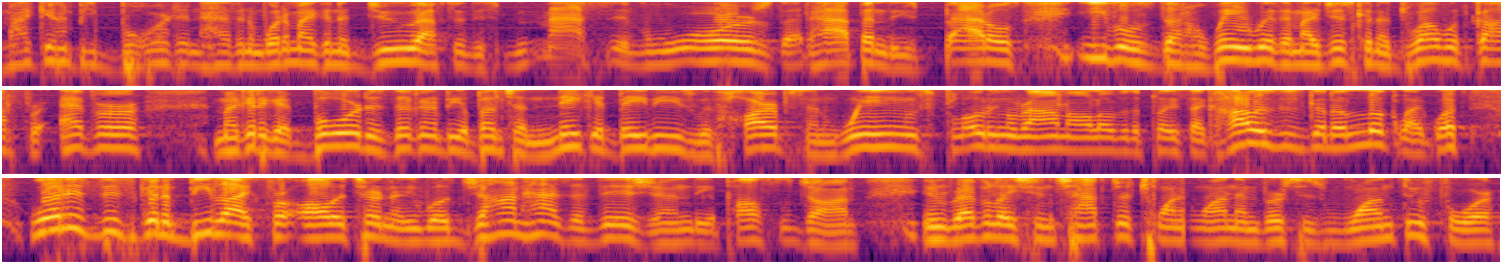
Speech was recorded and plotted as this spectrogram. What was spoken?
Am I going to be bored in heaven? What am I going to do after these massive wars that happen, these battles, evil's done away with? Am I just going to dwell with God forever? Am I going to get bored? Is there going to be a bunch of naked babies with harps and wings floating around all over the place? Like, how is this going to look like? What's, what is this going to be like for all eternity? Well, John has a vision, the Apostle John, in Revelation chapter 21 and verses 1 through 4.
